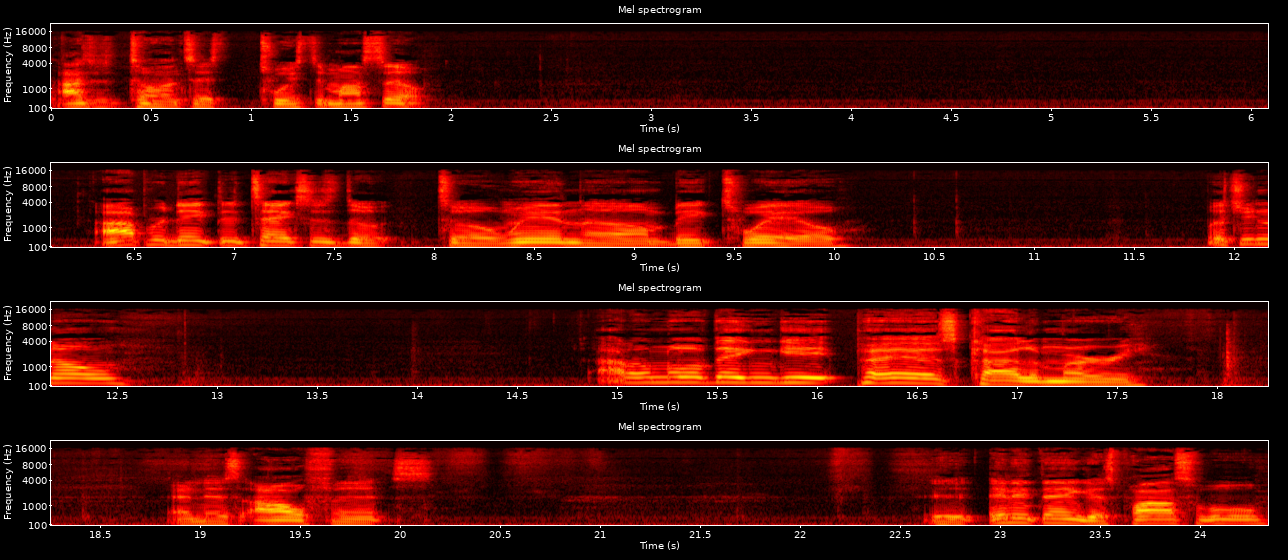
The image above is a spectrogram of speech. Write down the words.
I just tongue t- twisted myself. I predicted Texas to to win um, Big Twelve, but you know, I don't know if they can get past Kyler Murray and this offense anything is possible.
